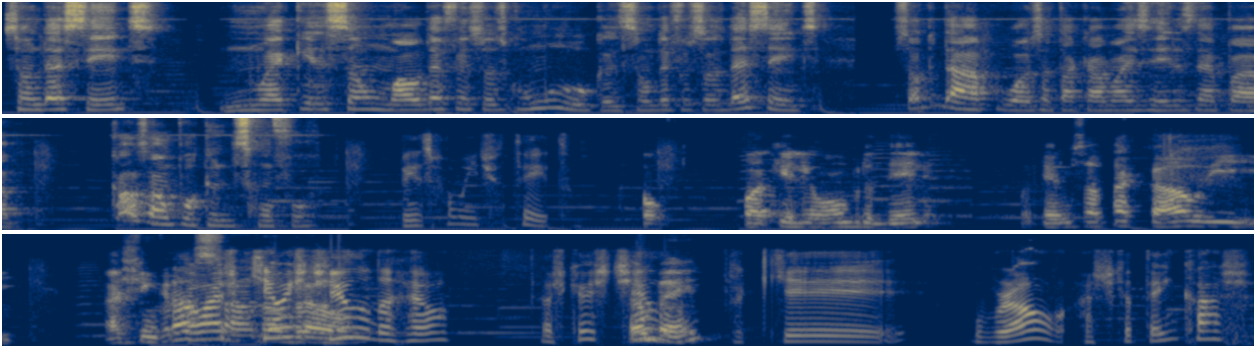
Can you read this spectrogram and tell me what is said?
são decentes. Não é que eles são mal defensores como o Luca, eles são defensores decentes. Só que dá pro Warriors atacar mais eles, né? Pra causar um pouquinho de desconforto. Principalmente o Tate. Com aquele ombro dele, podemos atacá-lo e. Acho engraçado. Eu acho que é o Brown. estilo, na real. Acho que é o estilo. Também. Porque o Brown, acho que até encaixa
